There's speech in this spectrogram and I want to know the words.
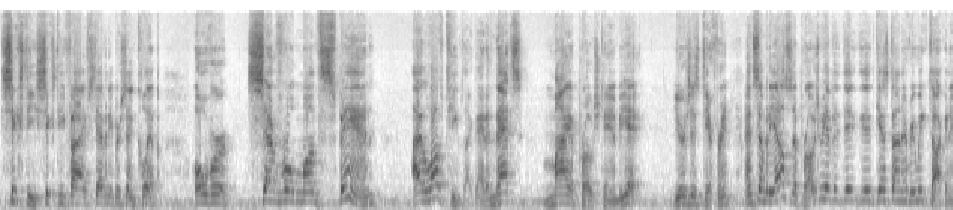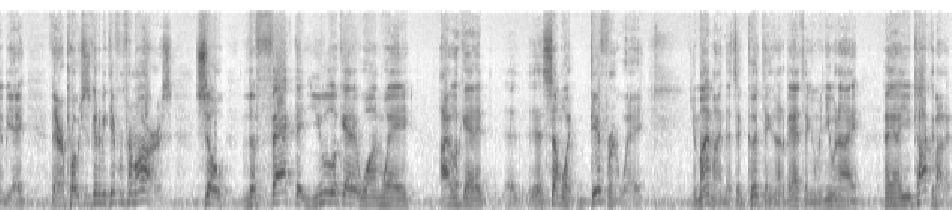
60, 65, 70 percent clip over several months span. I love teams like that, and that's my approach to NBA. Yours is different. And somebody else's approach, we have a, guest on every week talking NBA, their approach is going to be different from ours. So the fact that you look at it one way, I look at it a, somewhat different way, in my mind, that's a good thing, not a bad thing. And when you and I, uh, you talked about it,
